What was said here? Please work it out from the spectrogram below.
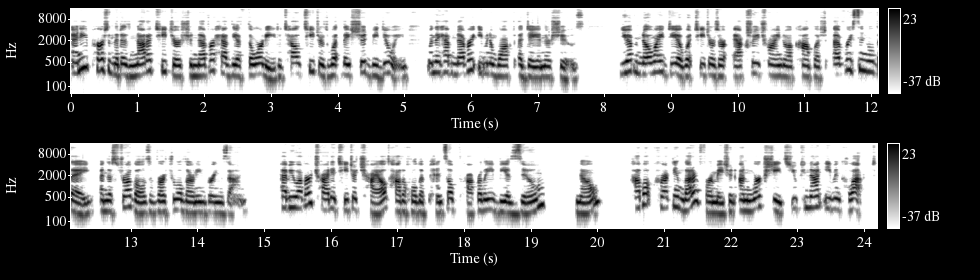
Any person that is not a teacher should never have the authority to tell teachers what they should be doing when they have never even walked a day in their shoes. You have no idea what teachers are actually trying to accomplish every single day and the struggles virtual learning brings on. Have you ever tried to teach a child how to hold a pencil properly via Zoom? No? How about correcting letter formation on worksheets you cannot even collect?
